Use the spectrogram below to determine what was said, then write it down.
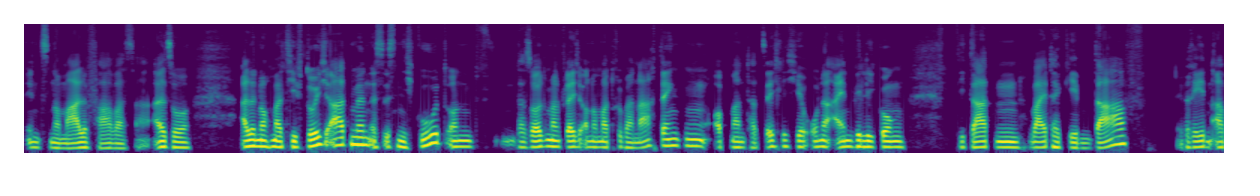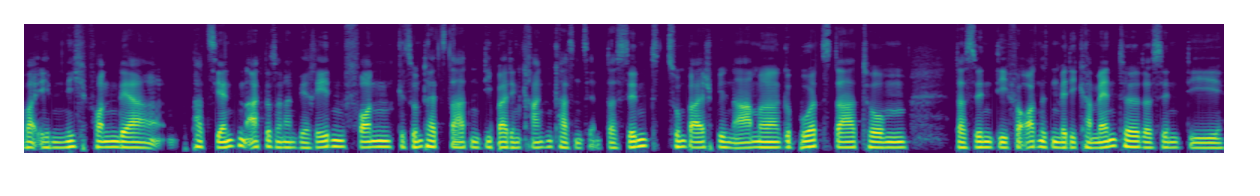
ins normale Fahrwasser. Also alle noch mal tief durchatmen. Es ist nicht gut und da sollte man vielleicht auch noch mal drüber nachdenken, ob man tatsächlich hier ohne Einwilligung die Daten weitergeben darf. Wir reden aber eben nicht von der Patientenakte, sondern wir reden von Gesundheitsdaten, die bei den Krankenkassen sind. Das sind zum Beispiel Name, Geburtsdatum, das sind die verordneten Medikamente, das sind die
